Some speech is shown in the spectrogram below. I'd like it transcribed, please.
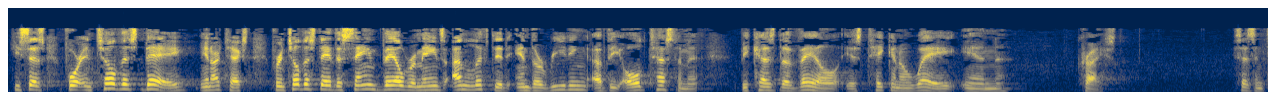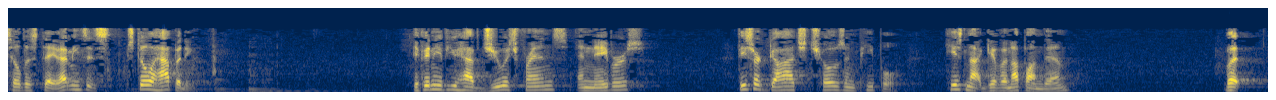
He says, For until this day, in our text, for until this day the same veil remains unlifted in the reading of the Old Testament because the veil is taken away in Christ. He says, until this day. That means it's still happening. If any of you have Jewish friends and neighbors, these are God's chosen people. He has not given up on them. But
